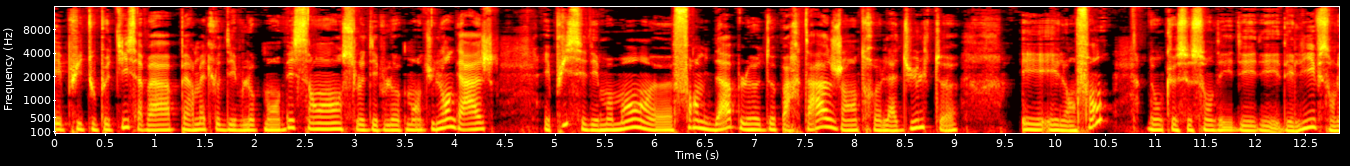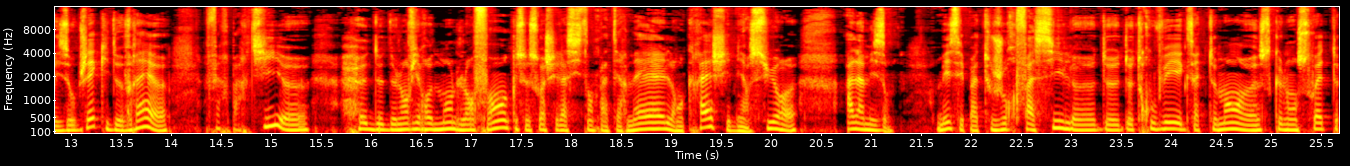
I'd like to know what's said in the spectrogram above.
Et puis tout petit, ça va permettre le développement des sens, le développement du langage. Et puis c'est des moments euh, formidables de partage entre l'adulte et, l'enfant. Donc ce sont des, des, des, livres, sont les objets qui devraient euh, faire partie euh, de, l'environnement de l'enfant, que ce soit chez l'assistante maternelle, en crèche et bien sûr à la maison. Mais c'est pas toujours facile de, de trouver exactement ce que l'on souhaite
